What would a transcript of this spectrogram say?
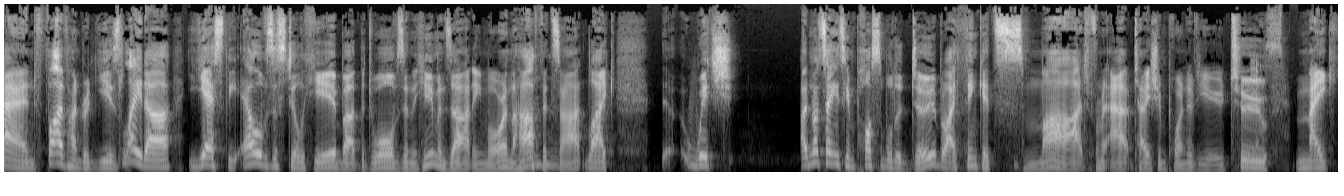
and 500 years later, yes, the elves are still here, but the dwarves and the humans aren't anymore, and the Harfoots aren't. Like, which I'm not saying it's impossible to do, but I think it's smart from an adaptation point of view to make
